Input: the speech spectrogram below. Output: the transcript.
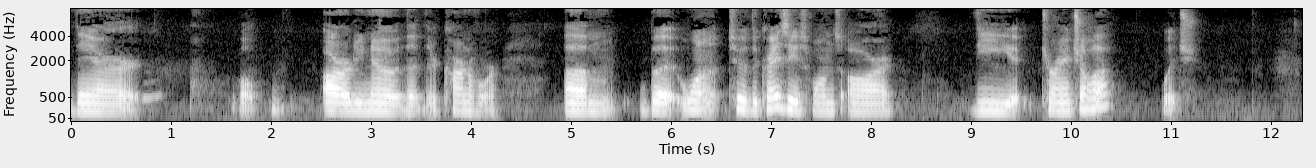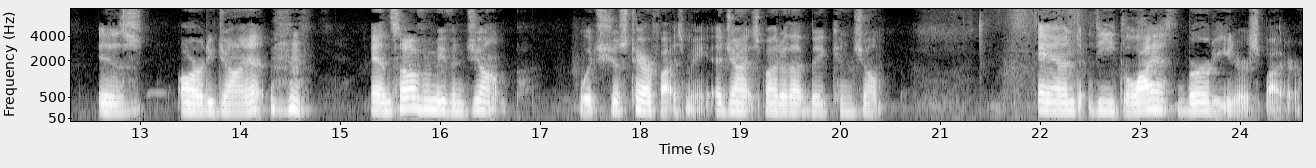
They're well, I already know that they're carnivore. Um, but one two of the craziest ones are the tarantula, which is already giant, and some of them even jump which just terrifies me. A giant spider that big can jump. And the Goliath bird eater spider.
